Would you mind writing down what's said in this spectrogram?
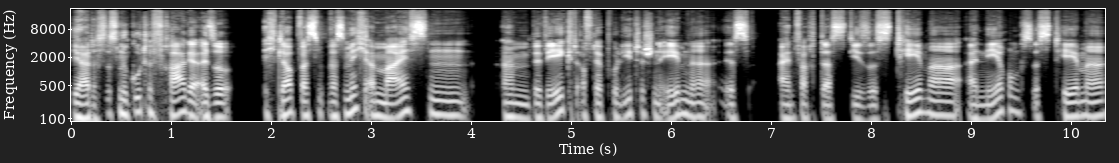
ja, das ist eine gute Frage. Also ich glaube, was, was mich am meisten ähm, bewegt auf der politischen Ebene, ist einfach, dass dieses Thema Ernährungssysteme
